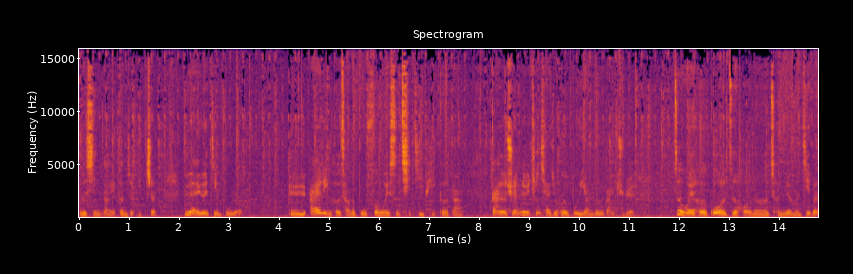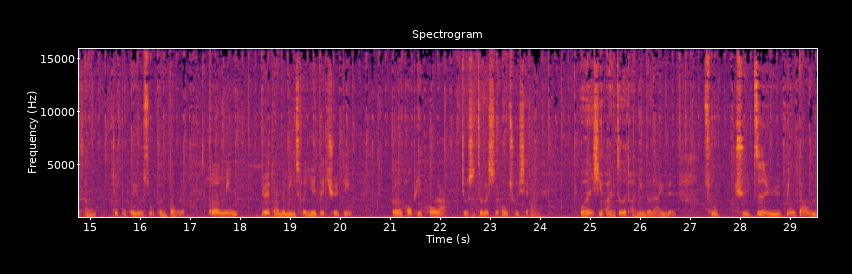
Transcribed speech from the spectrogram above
我的心脏也跟着一震，越来越进步了。与艾琳合唱的部分，我也是起鸡皮疙瘩。改了旋律，听起来就会有不一样的感觉。这回合过了之后呢，成员们基本上就不会有所跟动了。而名乐团的名称也得确定，而 Hopi Pola 就是这个时候出现。我很喜欢这个团名的来源，取取自于冰岛语。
